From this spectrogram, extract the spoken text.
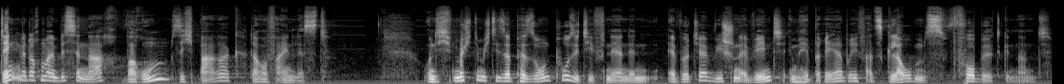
Denken wir doch mal ein bisschen nach, warum sich Barak darauf einlässt. Und ich möchte mich dieser Person positiv nähern, denn er wird ja, wie schon erwähnt, im Hebräerbrief als Glaubensvorbild genannt.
